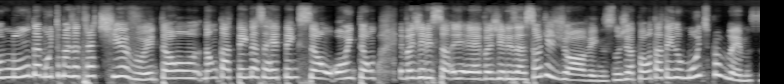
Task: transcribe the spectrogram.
o mundo é muito mais atrativo, então não está tendo essa retenção, ou então evangelização, evangelização de jovens. No Japão está tendo muitos problemas.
